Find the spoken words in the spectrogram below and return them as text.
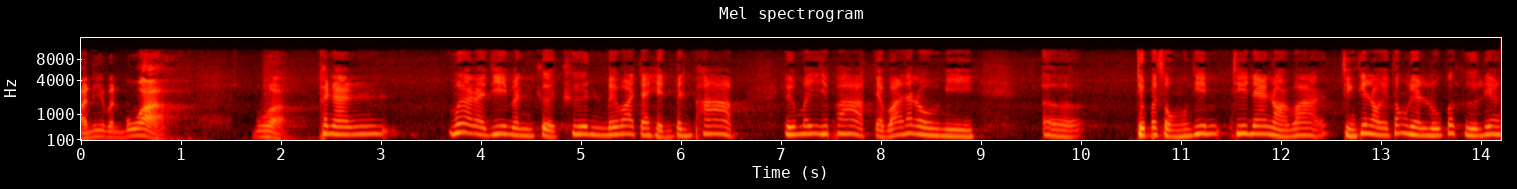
อันนี้มันมั่วมั่วเพราะนั้นเมื่ออะไรที่มันเกิดขึ้นไม่ว่าจะเห็นเป็นภาพ หรือไม่ใช่ภาพ แต่ว่าถ้าเรามีเจุดประสงค์ที่ที่แน่นอนว่าสิ่งที่เราจะต้องเรียนรู้ก็คือเรื่อง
